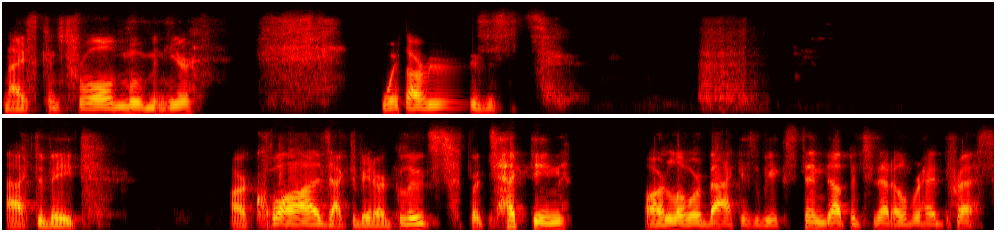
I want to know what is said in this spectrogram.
Nice controlled movement here with our resistance. Activate our quads, activate our glutes, protecting our lower back as we extend up into that overhead press.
